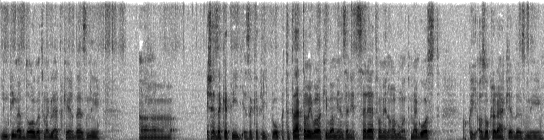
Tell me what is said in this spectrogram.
intimebb dolgot meg lehet kérdezni, uh, és ezeket így, ezeket így prób... Tehát láttam, hogy valaki valamilyen zenét szeret, valamilyen albumot megoszt, akkor így azokra rákérdezni.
